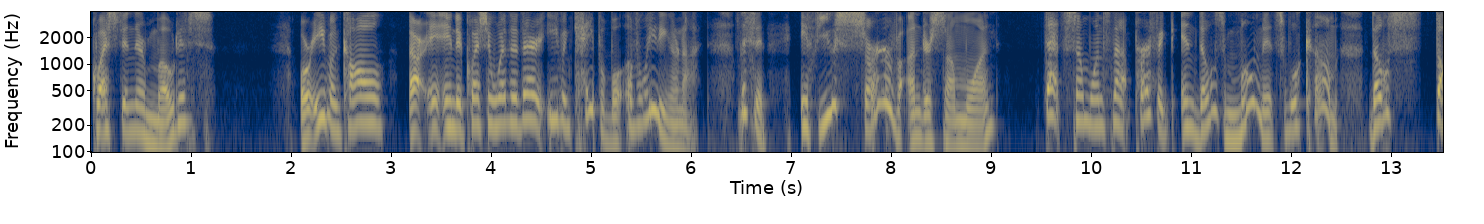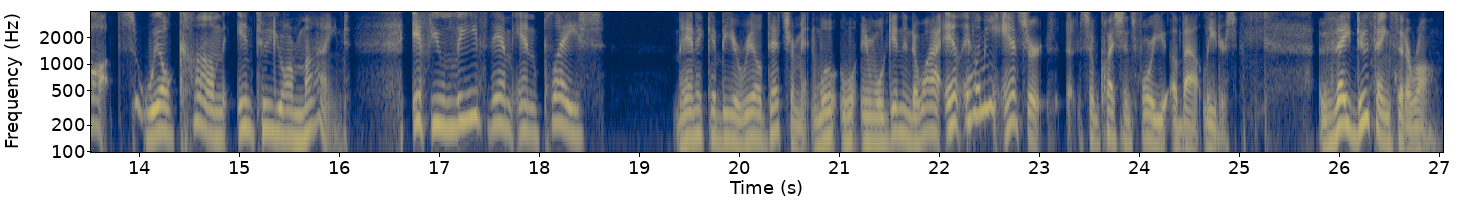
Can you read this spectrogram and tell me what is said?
Question their motives, or even call or into question whether they're even capable of leading or not. Listen, if you serve under someone, that someone's not perfect, and those moments will come. Those thoughts will come into your mind. If you leave them in place, man, it can be a real detriment. And we'll, and we'll get into why. And, and let me answer uh, some questions for you about leaders. They do things that are wrong.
